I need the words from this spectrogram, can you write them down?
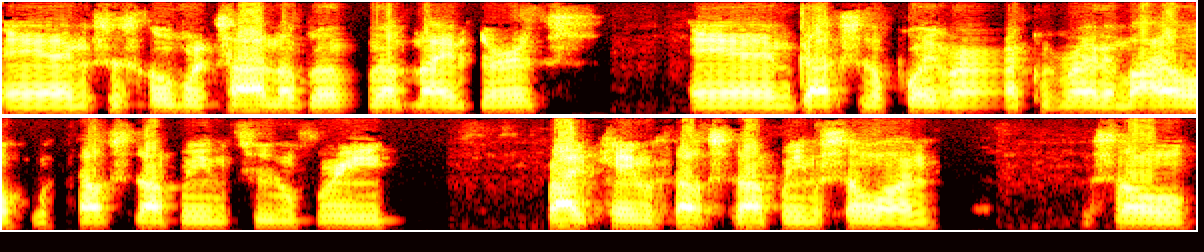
And just over time, I built up my endurance and got to the point where I could run a mile without stopping, two, three, five k without stopping, so on. So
